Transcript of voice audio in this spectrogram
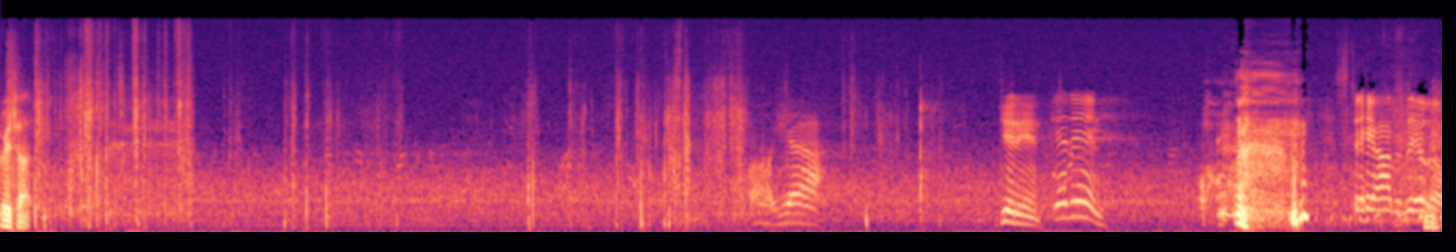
Great shot. oh yeah. Get in. Get in. Stay out of there though.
